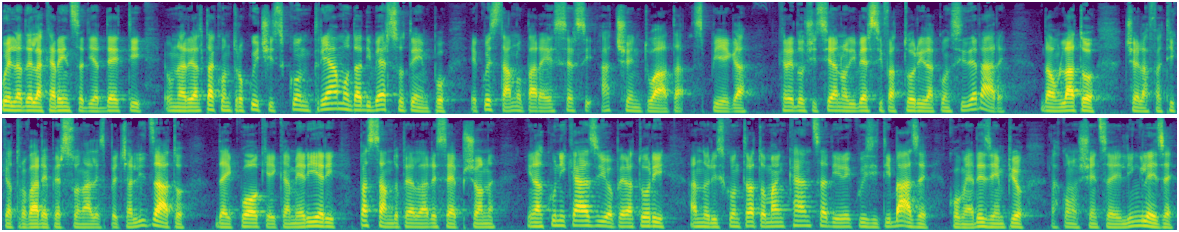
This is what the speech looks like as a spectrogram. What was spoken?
Quella della carenza di addetti è una realtà contro cui ci scontriamo da diverso tempo e quest'anno pare essersi accentuata, spiega. Credo ci siano diversi fattori da considerare. Da un lato c'è la fatica a trovare personale specializzato, dai cuochi ai camerieri, passando per la reception. In alcuni casi gli operatori hanno riscontrato mancanza di requisiti base, come ad esempio la conoscenza dell'inglese,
